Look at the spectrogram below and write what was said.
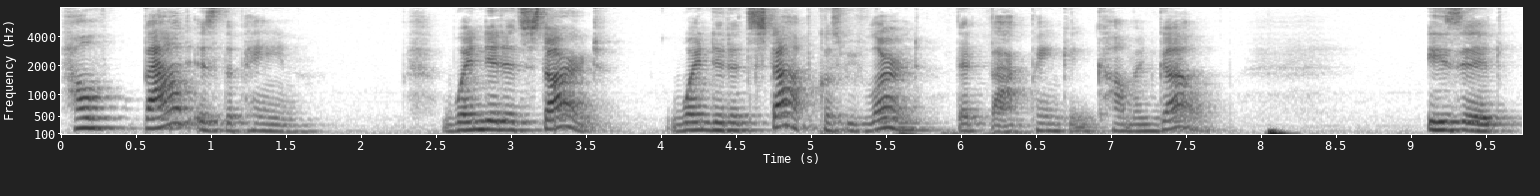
How bad is the pain? When did it start? When did it stop? Because we've learned that back pain can come and go. Is it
